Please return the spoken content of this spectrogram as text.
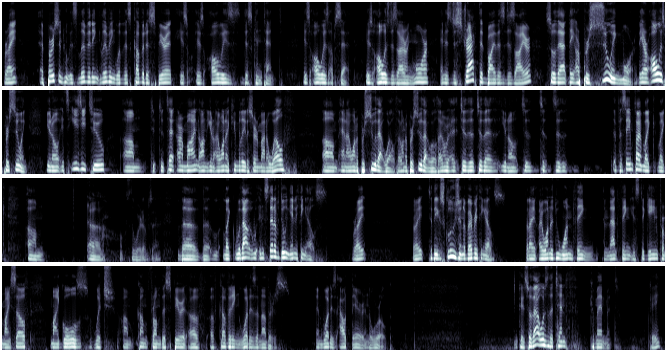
Right? A person who is living living with this covetous spirit is is always discontent, is always upset, is always desiring more and is distracted by this desire so that they are pursuing more. They are always pursuing. You know, it's easy to um, to, to set our mind on, you know, I want to accumulate a certain amount of wealth, um, and I want to pursue that wealth. I want to pursue that wealth. I want uh, to the to the you know to to to at the same time like like um uh what's the word I'm saying the the like without instead of doing anything else, right? Right to the exclusion of everything else. That I, I want to do one thing, and that thing is to gain for myself my goals, which um, come from the spirit of of coveting what is another's and what is out there in the world. Okay, so that was the 10th commandment. Okay.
